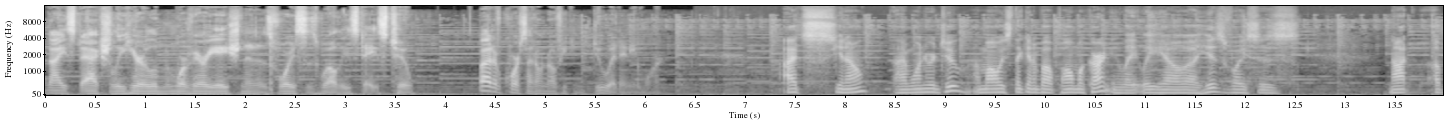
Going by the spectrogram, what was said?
nice to actually hear a little bit more variation in his voice as well these days too. But of course, I don't know if he can do it anymore. It's, you know, I'm wondering too. I'm always thinking about Paul McCartney lately, how uh, his voice is not up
